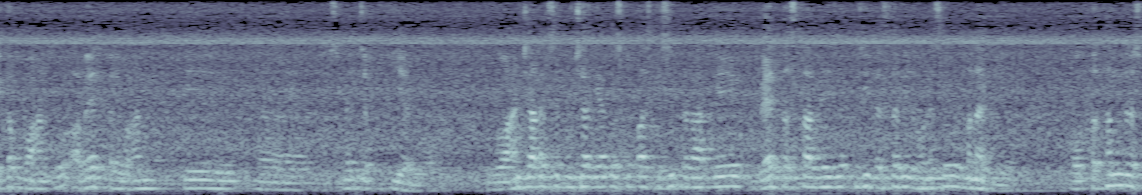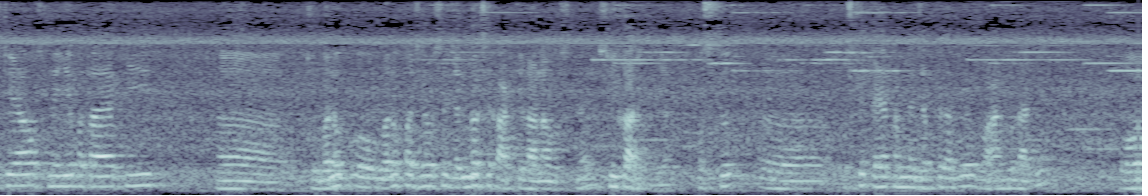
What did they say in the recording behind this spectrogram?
पिकअप वाहन को अवैध परिवहन के उसमें जब्त किया गया वाहन चालक से पूछा गया तो उसके पास किसी प्रकार के वैध दस्तावेज़ या किसी दस्तावेज़ होने से वो मना किया। और प्रथम दृष्टया उसने ये बताया कि जो वनो वनोपज है उसे जंगल से काट के लाना उसने स्वीकार किया। उस उसके तहत हमने जब्त करके वाहन को लाके और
